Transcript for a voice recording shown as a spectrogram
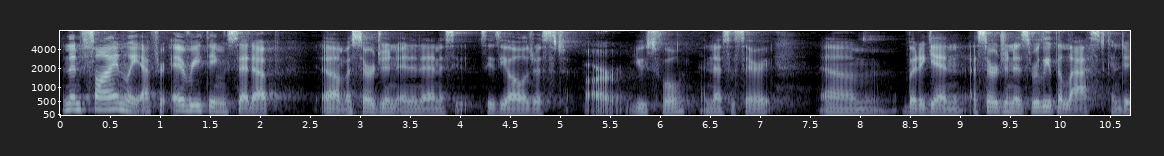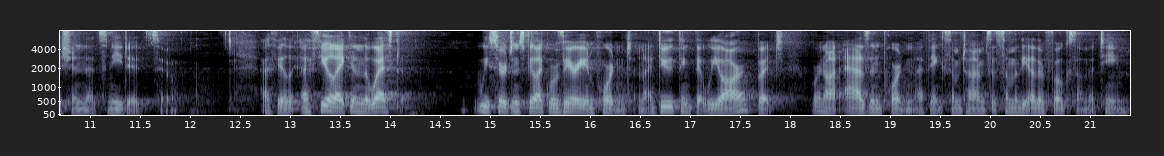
And then finally, after everything's set up, um, a surgeon and an anesthesiologist are useful and necessary. Um, but again, a surgeon is really the last condition that's needed. So I feel, I feel like in the West, we surgeons feel like we're very important, and I do think that we are, but we're not as important, I think, sometimes as some of the other folks on the team.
